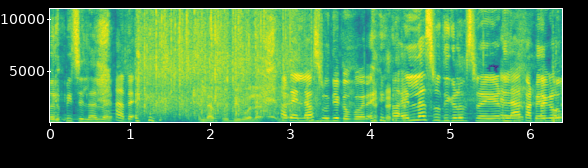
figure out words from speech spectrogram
വെറുപ്പിച്ചില്ല അല്ലേ? അതെ. എല്ലാ ശ്രുതി പോലെ. അതെ എല്ലാ ശ്രുതിയൊക്കെ പോലെ. എല്ലാ ശ്രുതികളും ശ്രേയ എല്ലാ കട്ടകളും.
